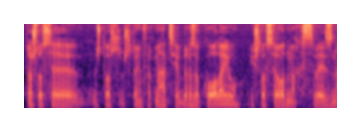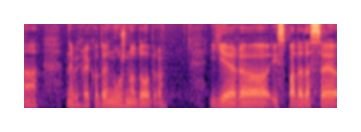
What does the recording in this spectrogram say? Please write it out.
To što, se, što, što informacije brzo kolaju i što se odmah sve zna, ne bih rekao da je nužno dobro jer e, ispada da se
